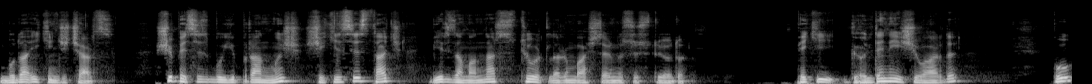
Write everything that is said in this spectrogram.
Bu da ikinci Charles. Şüphesiz bu yıpranmış, şekilsiz taç bir zamanlar Stuart'ların başlarını süslüyordu. Peki gölde ne işi vardı? Bu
